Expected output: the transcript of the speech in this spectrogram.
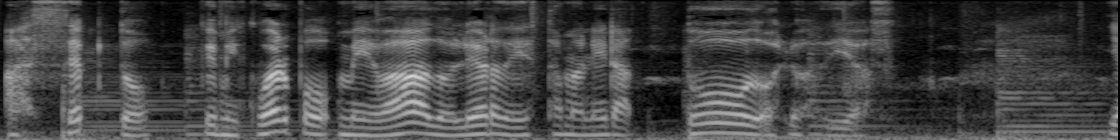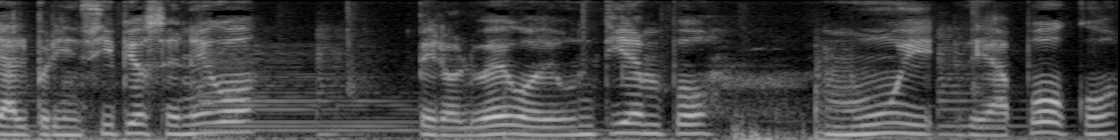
acepto que mi cuerpo me va a doler de esta manera todos los días? Y al principio se negó, pero luego de un tiempo, muy de a poco,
